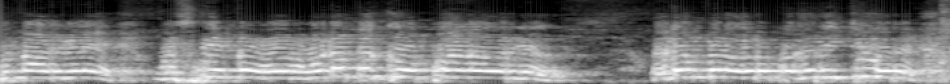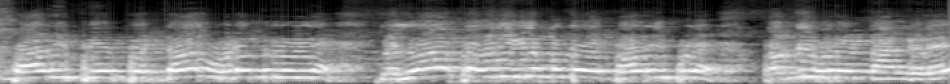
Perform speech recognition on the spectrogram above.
சொன்னார்களே முஸ்லீம் ஒரு உடம்புக்கு ஒப்பானவர்கள். உடம்புல ஒரு பகுதிக்கு ஒரு பாதிப்பு ஏற்பட்டால் உடம்பில் உள்ள எல்லா பகுதிகளும் அந்த பாதிப்புல பங்கு பெறுனாங்களே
